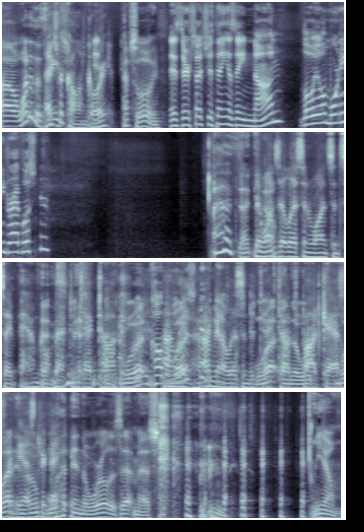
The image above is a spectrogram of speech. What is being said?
Uh, one of the Thanks things. for calling, Corey. Absolutely. Is there such a thing as a non-loyal morning drive listener? Uh, that, The know, ones that listen once and say, "Man, "I'm going back to Tech Talk." What, call them I'm gonna. I'm gonna listen to Tech what Talk's the- podcast from the- yesterday. what in the world is that mess? yeah.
